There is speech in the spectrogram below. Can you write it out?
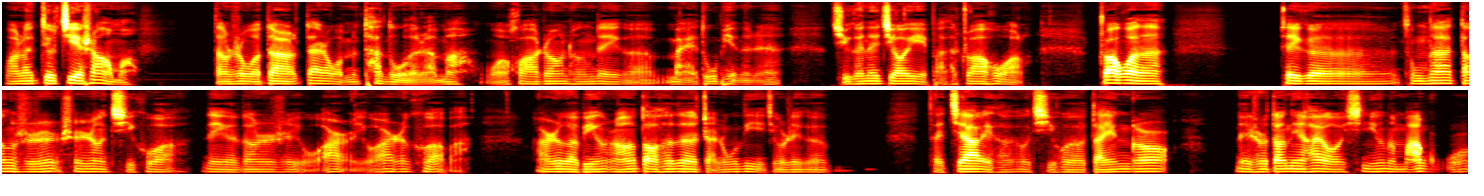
完了就介绍嘛。当时我带带着我们探毒的人嘛，我化妆成这个买毒品的人，去跟他交易，把他抓获了，抓获呢。这个从他当时身上起货，那个当时是有二有二十克吧，二十个冰，然后到他的暂住地，就是这个在家里头有起货有大烟膏，那时候当年还有新型的麻古，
